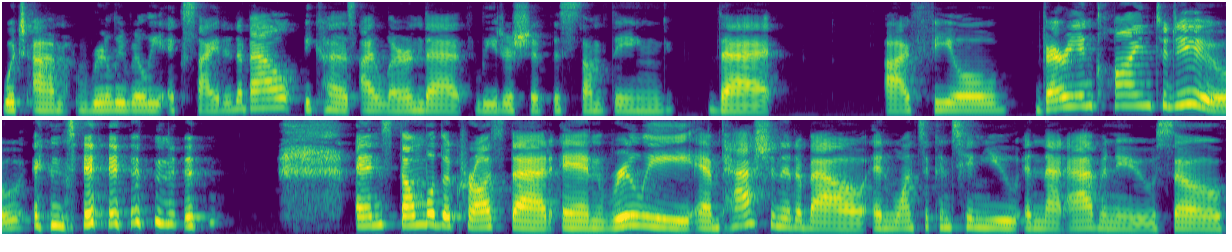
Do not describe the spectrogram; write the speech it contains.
which I'm really, really excited about because I learned that leadership is something that I feel very inclined to do and, and stumbled across that and really am passionate about and want to continue in that avenue. So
